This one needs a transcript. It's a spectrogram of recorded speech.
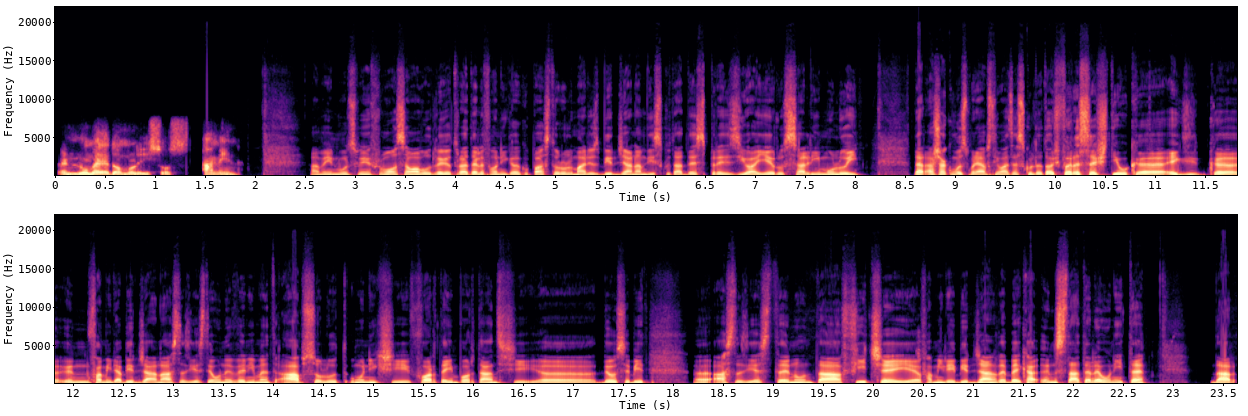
în numele Domnului Isus. Amin. Amin, mulțumim frumos. Am avut legătura telefonică cu pastorul Marius Birgean, am discutat despre ziua Ierusalimului. Dar așa cum vă spuneam, stimați ascultători, fără să știu că, că în familia Birgean astăzi este un eveniment absolut unic și foarte important și uh, deosebit. Uh, astăzi este nunta fiicei familiei Birgean, Rebecca, în Statele Unite dar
